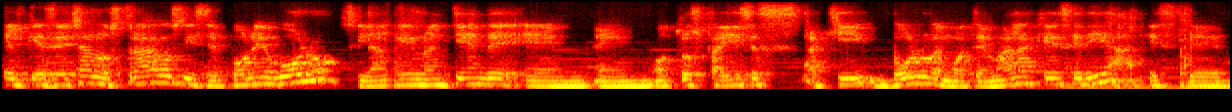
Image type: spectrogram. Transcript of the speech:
el que se echa los tragos y se pone bolo, si alguien no entiende en, otros países, aquí bolo en Guatemala, ¿qué sería? Este,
